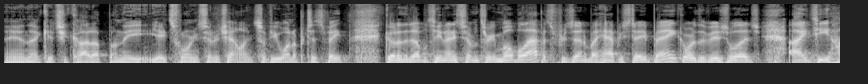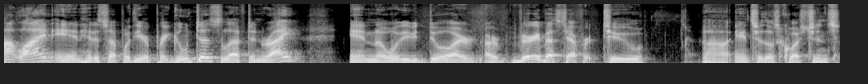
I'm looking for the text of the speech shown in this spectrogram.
and that gets you caught up on the Yates Flooring Center Challenge. So if you want to participate, go to the Double T 97.3 mobile app. It's presented by Happy State Bank or the Visual Edge IT hotline and hit us up with your preguntas left and right. And uh, we'll do our, our very best effort to uh, answer those questions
